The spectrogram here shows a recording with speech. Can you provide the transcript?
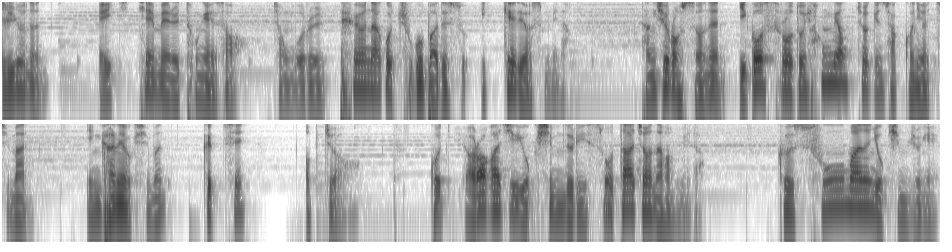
인류는 HTML을 통해서 정보를 표현하고 주고받을 수 있게 되었습니다. 당시로서는 이것으로도 혁명적인 사건이었지만 인간의 욕심은 끝이 없죠. 곧 여러 가지 욕심들이 쏟아져 나옵니다. 그 수많은 욕심 중에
